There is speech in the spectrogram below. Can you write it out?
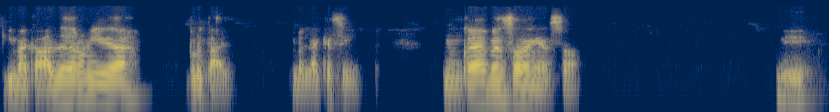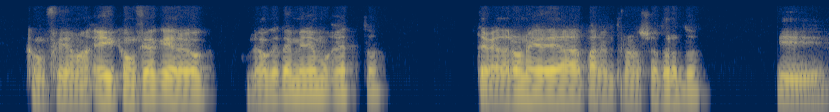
Y me acabas de dar una idea brutal, ¿verdad que sí? Nunca había pensado en eso. Y confía, y confía que luego, luego que terminemos esto, te voy a dar una idea para entre nosotros dos. Y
